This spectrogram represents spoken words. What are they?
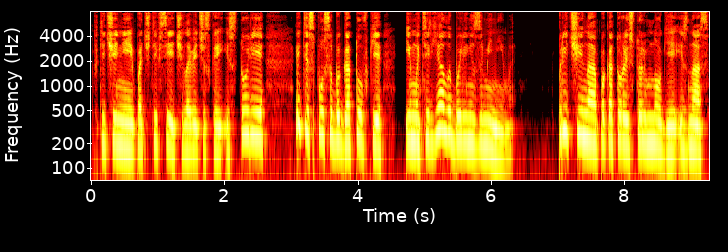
В течение почти всей человеческой истории эти способы готовки и материалы были незаменимы. Причина, по которой столь многие из нас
